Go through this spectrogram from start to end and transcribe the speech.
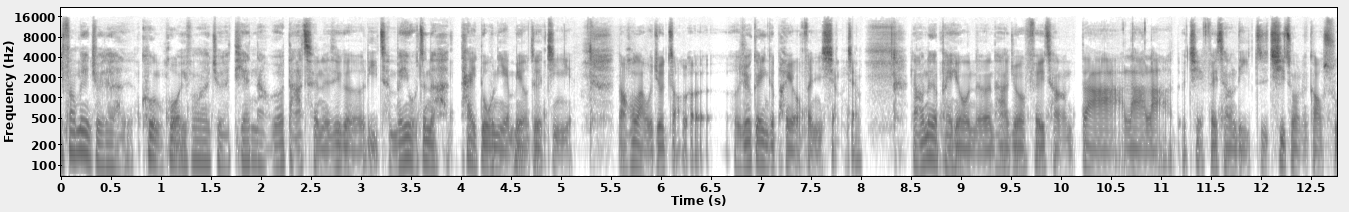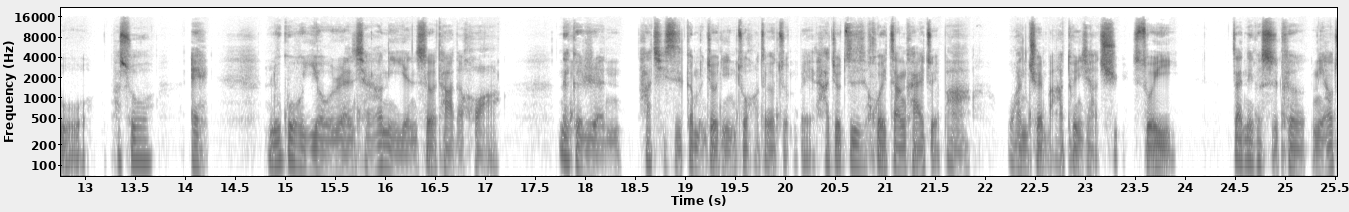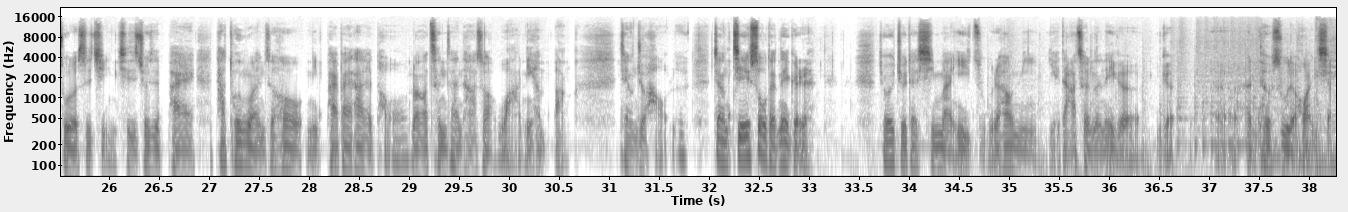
一方面觉得很困惑，一方面觉得天哪，我又达成了这个里程碑，因为我真的很太多年没有这个经验。然后后来我就找了，我就跟一个朋友分享这样，然后那个朋友呢，他就非常大剌剌的，而且非常理直气壮的告诉我，他说：“哎、如果有人想要你颜色他的话，那个人他其实根本就已经做好这个准备，他就只会张开嘴巴，完全把它吞下去。所以。”在那个时刻，你要做的事情其实就是拍他吞完之后，你拍拍他的头，然后称赞他说：“哇，你很棒！”这样就好了。这样接受的那个人就会觉得心满意足，然后你也达成了那个一个呃很特殊的幻想。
